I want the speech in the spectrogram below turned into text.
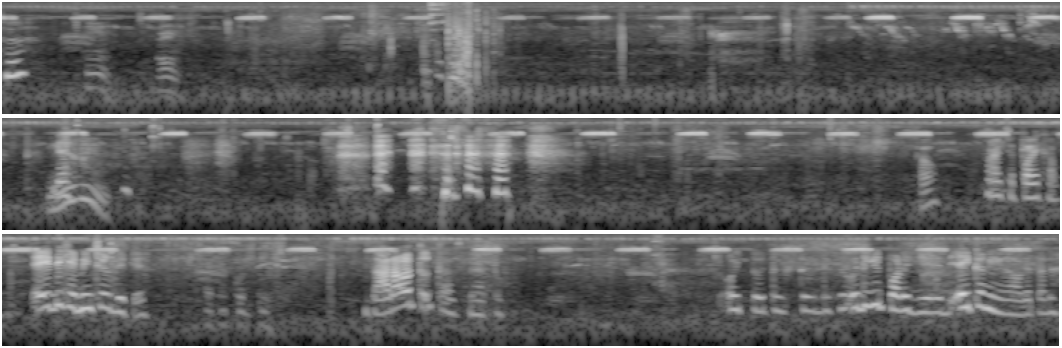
হুম? দেখো। আচ্ছা পরে খাব। এইদিকে নিচের দিকে। দাঁড়াও তো আসবে না তো ওই তো ওই তো ওই দিকে ওইদিকে পরে গিয়ে এইটা নিয়ে নাও তাহলে।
